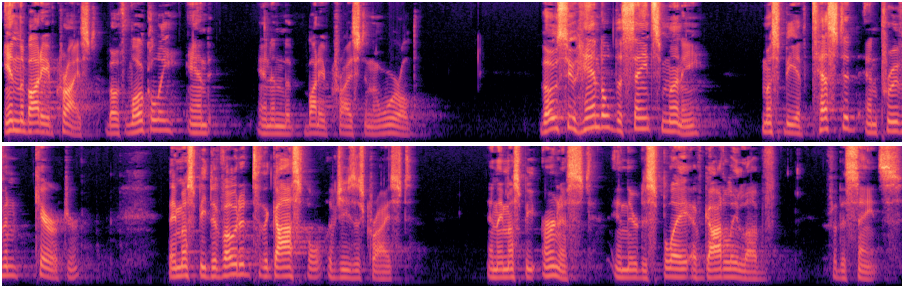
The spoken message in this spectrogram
in the body of Christ, both locally and, and in the body of Christ in the world. Those who handle the saints' money must be of tested and proven character. They must be devoted to the gospel of Jesus Christ, and they must be earnest in their display of godly love for the saints.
